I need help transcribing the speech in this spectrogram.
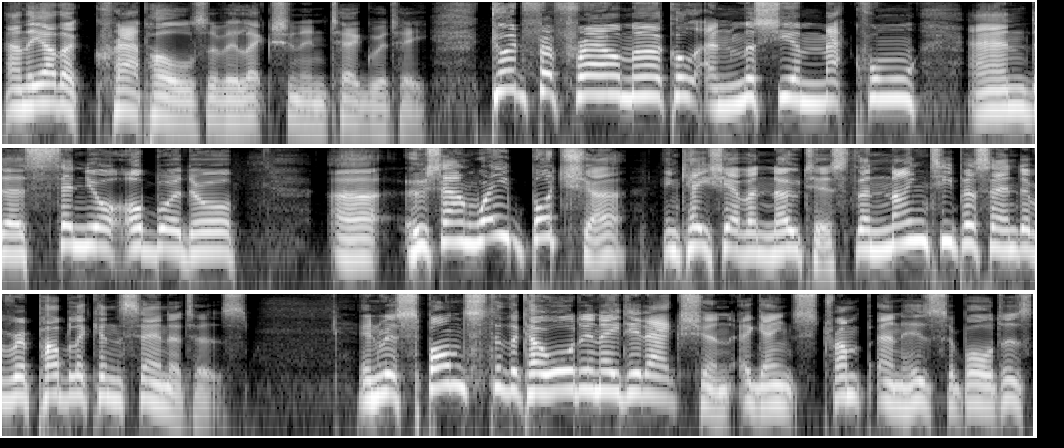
and the other crap holes of election integrity. Good for Frau Merkel and Monsieur Macron and uh, Senor Obrador, uh, who sound way butcher, in case you haven't noticed, than 90% of Republican senators. In response to the coordinated action against Trump and his supporters,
